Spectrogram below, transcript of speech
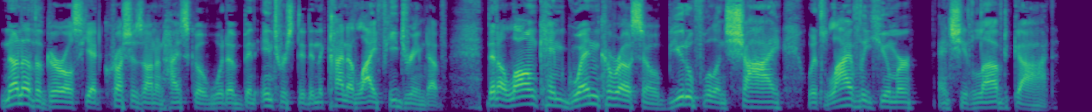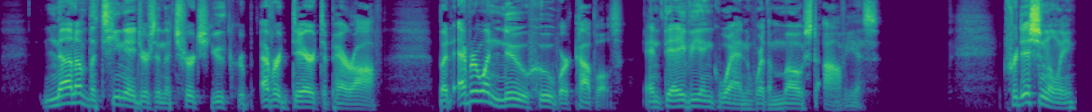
None of the girls he had crushes on in high school would have been interested in the kind of life he dreamed of. Then along came Gwen Carosso, beautiful and shy, with lively humor, and she loved God. None of the teenagers in the church youth group ever dared to pair off, but everyone knew who were couples, and Davy and Gwen were the most obvious. Traditionally,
